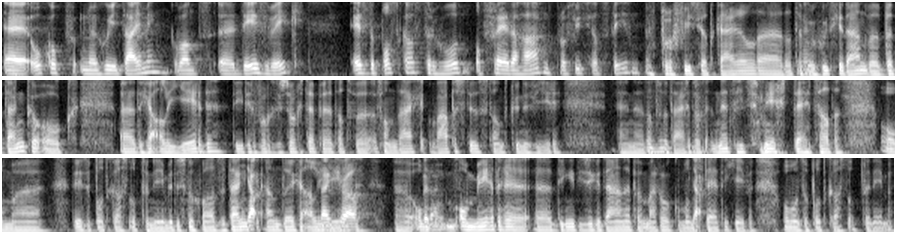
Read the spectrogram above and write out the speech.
uh, ook op een goede timing, want uh, deze week is de podcast er gewoon op vrijdagavond. Proficiat Steven. Proficiat Karel, dat hebben we goed gedaan. We bedanken ook de geallieerden die ervoor gezorgd hebben dat we vandaag wapenstilstand kunnen vieren. En dat we mhm. daardoor net iets meer tijd hadden om deze podcast op te nemen. Dus nogmaals dank ja, aan de geallieerden. Uh, om, om, meerdere dingen die ze gedaan hebben, maar ook om ons ja. tijd te geven om onze podcast op te nemen.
